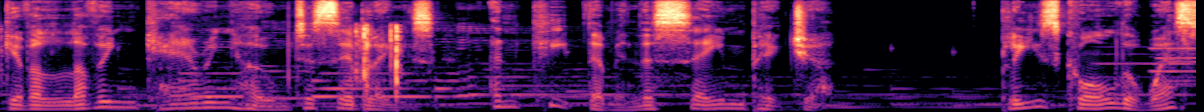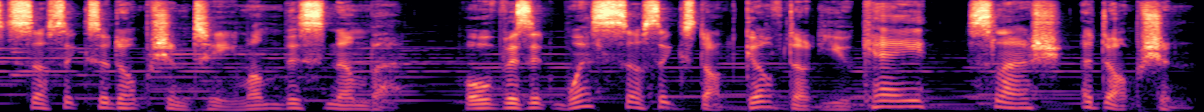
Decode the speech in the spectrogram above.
give a loving, caring home to siblings and keep them in the same picture? Please call the West Sussex Adoption Team on this number or visit westsussex.gov.uk slash adoption.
